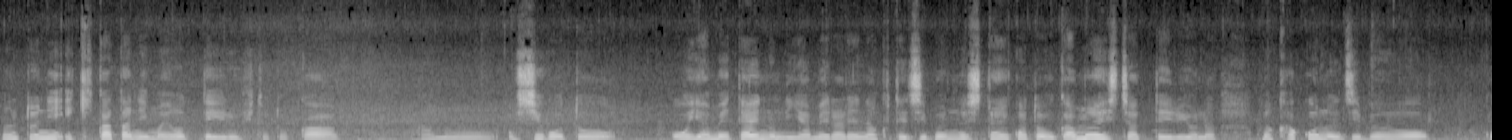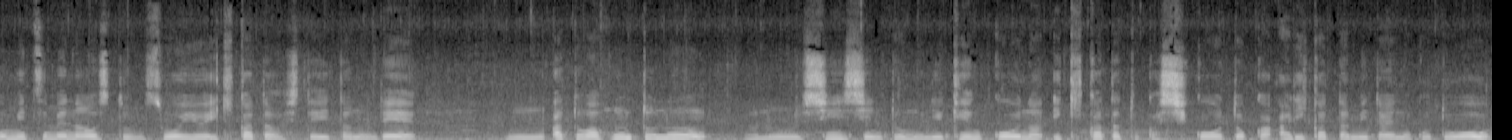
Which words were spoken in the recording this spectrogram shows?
本当に生き方に迷っている人とかあのお仕事をやめたいのにやめられなくて自分のしたいことを我慢しちゃっているような、まあ、過去の自分をこう見つめ直すとそういう生き方をしていたので、うん、あとは本当のあの心身ともに健康な生き方とか思考とか在り方みたいなことを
